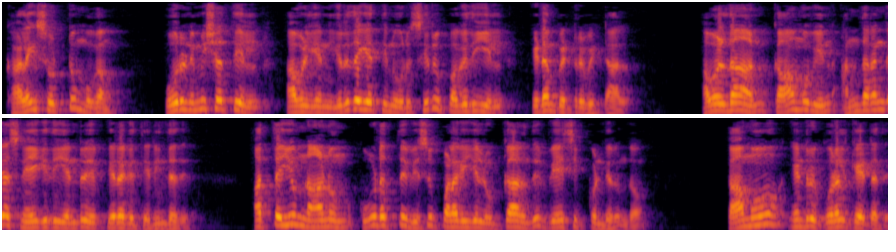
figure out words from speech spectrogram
களை சொட்டும் முகம். ஒரு நிமிஷத்தில் அவள் என் இருதயத்தின் ஒரு சிறு பகுதியில் இடம்பெற்று விட்டாள். அவள்தான் காமுவின் அந்தரங்க சிநேகிதி என்று பிறகு தெரிந்தது. அத்தையும் நானும் கூடத்து விசுப்பலகையில் உட்கார்ந்து பேசிக் கொண்டிருந்தோம். காமோ என்று குரல் கேட்டது.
